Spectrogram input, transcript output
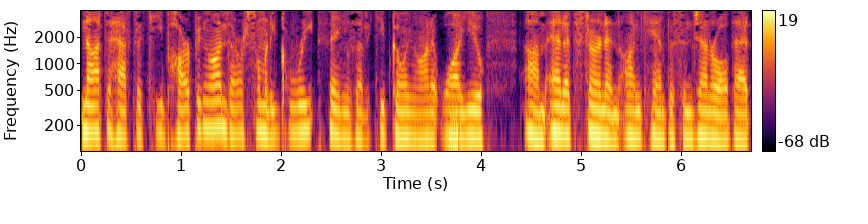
not to have to keep harping on. There are so many great things that keep going on at YU um, and at Stern and on campus in general that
